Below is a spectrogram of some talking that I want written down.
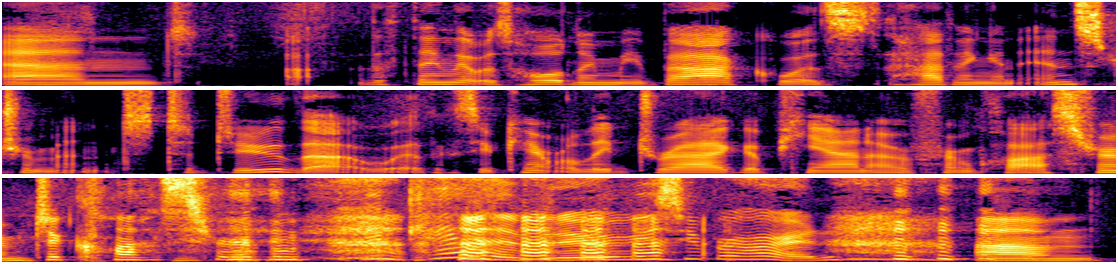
And the thing that was holding me back was having an instrument to do that with because you can't really drag a piano from classroom to classroom. you can, but it would be super hard. um,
